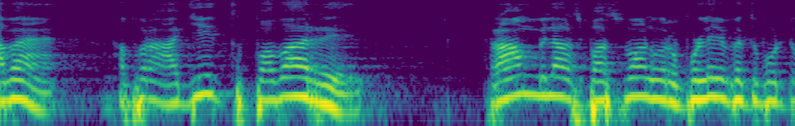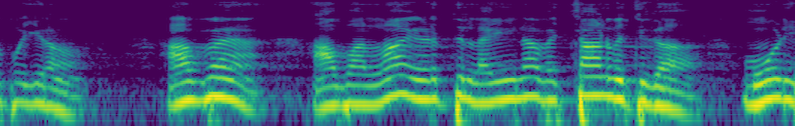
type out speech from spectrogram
அவன் அப்புறம் அஜித் பவார். ராம்விலாஸ் பஸ்வான் ஒரு பிள்ளைய பெற்று போட்டு போகிறான் அவன் அவன்லாம் எடுத்து லைனாக வச்சான்னு வச்சுக்கா மோடி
